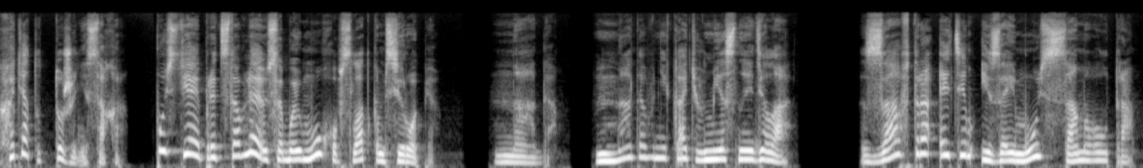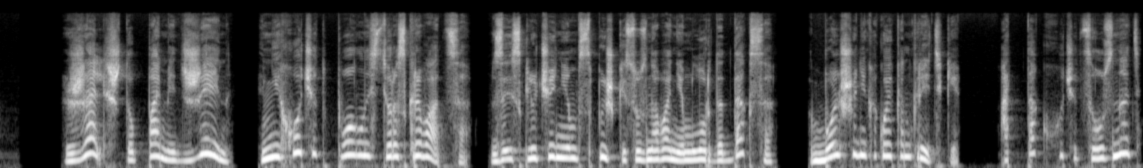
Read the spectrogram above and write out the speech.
Хотя тут тоже не сахар. Пусть я и представляю собой муху в сладком сиропе. Надо, надо вникать в местные дела. Завтра этим и займусь с самого утра. Жаль, что память Джейн не хочет полностью раскрываться. За исключением вспышки с узнаванием лорда Дакса, больше никакой конкретики. А так хочется узнать,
